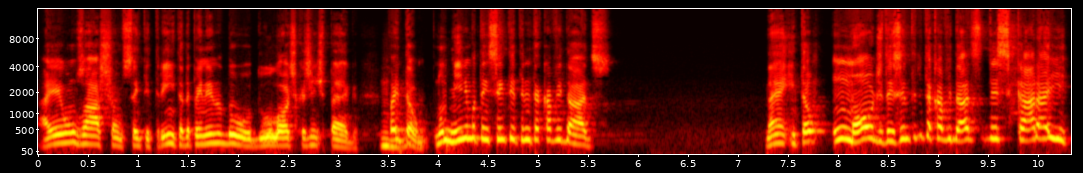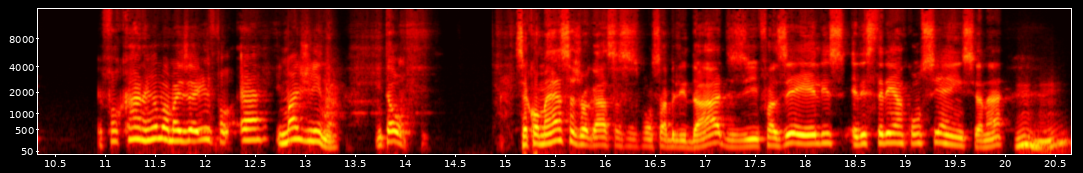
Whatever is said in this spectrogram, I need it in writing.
Aí uns acham 130, dependendo do, do lote que a gente pega. Uhum. Falei, então, no mínimo tem 130 cavidades. Né? Então, um molde tem 130 cavidades desse cara aí. Ele falou, caramba, mas aí ele falou, é, imagina. Então, você começa a jogar essas responsabilidades e fazer eles eles terem a consciência, né? Uhum.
